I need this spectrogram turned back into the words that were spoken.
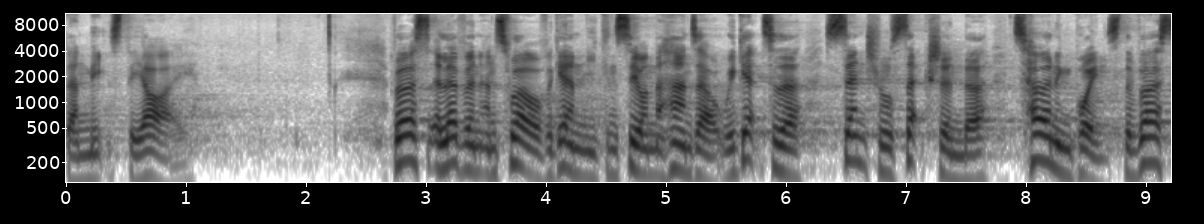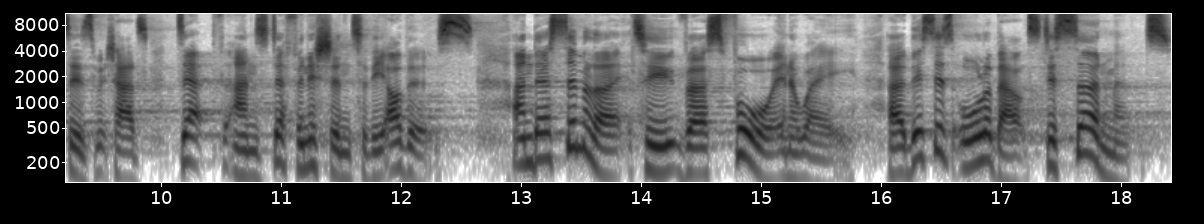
than meets the eye. Verse 11 and 12, again, you can see on the handout, we get to the central section, the turning points, the verses which add depth and definition to the others. And they're similar to verse 4 in a way. Uh, this is all about discernment.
